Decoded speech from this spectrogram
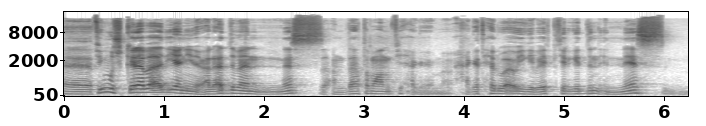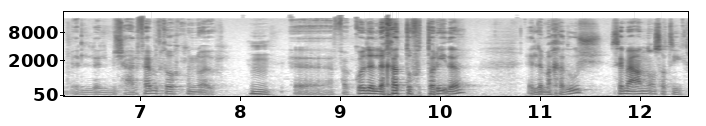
آه في مشكلة بقى دي يعني على قد ما الناس عندها طبعا في حاجة حاجات حلوة قوي إيجابيات كتير جدا الناس اللي مش عارفاه بتخوفك منه قوي. آه فكل اللي خدته في الطريق ده اللي ما خدوش سمع عنه أساطير.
